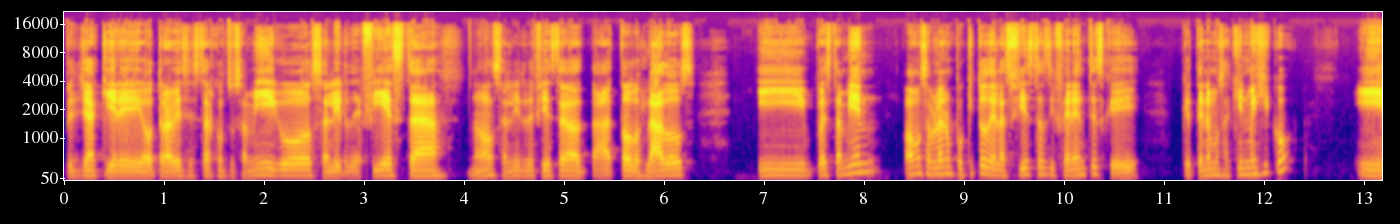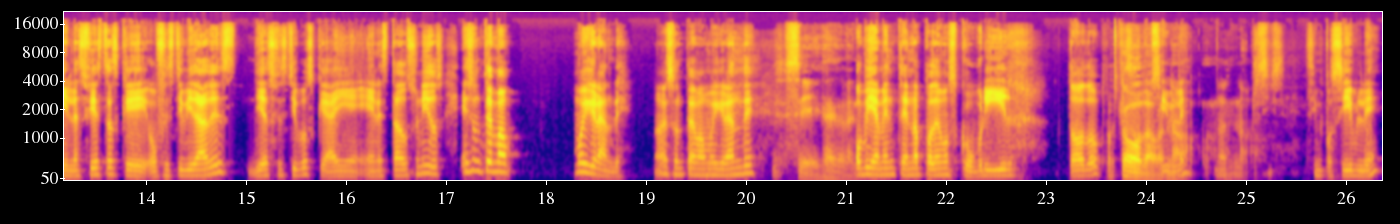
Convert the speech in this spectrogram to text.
pues ya quiere otra vez estar con sus amigos, salir de fiesta, ¿no? Salir de fiesta a, a, todos lados. Y pues también vamos a hablar un poquito de las fiestas diferentes que, que tenemos aquí en México y las fiestas que, o festividades, días festivos que hay en Estados Unidos. Es un tema muy grande, ¿no? Es un tema muy grande. Sí, exactamente. Obviamente no podemos cubrir todo porque todo, es imposible. No, no. Es, es imposible.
